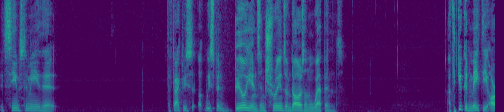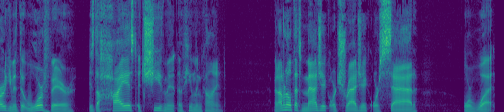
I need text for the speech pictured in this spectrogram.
it seems to me that the fact we, uh, we spend billions and trillions of dollars on weapons. I think you could make the argument that warfare is the highest achievement of humankind. And I don't know if that's magic or tragic or sad or what.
